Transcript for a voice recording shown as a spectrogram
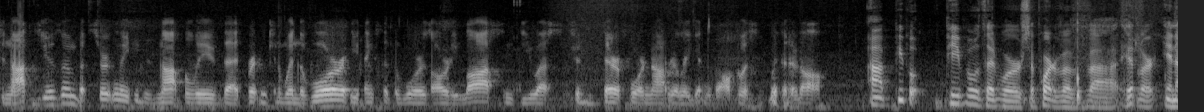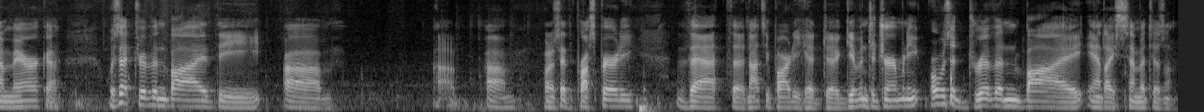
to Nazism, but certainly he does not believe that Britain can win the war. He thinks that the war is already lost, and the U.S. should therefore not really get involved with, with it at all. Uh, people, people that were supportive of uh, Hitler in America, was that driven by the, um, uh, um, when I say the prosperity that the Nazi Party had uh, given to Germany, or was it driven by anti-Semitism?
